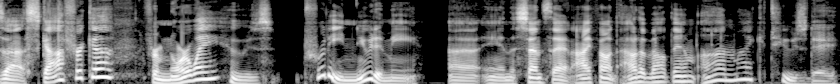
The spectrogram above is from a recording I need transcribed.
Was uh, Skafrika from Norway, who's pretty new to me uh, in the sense that I found out about them on like Tuesday.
